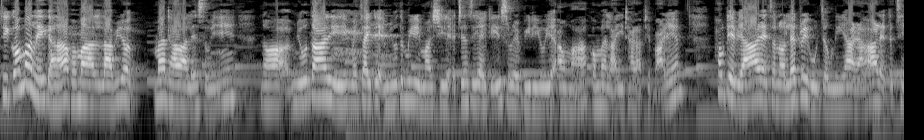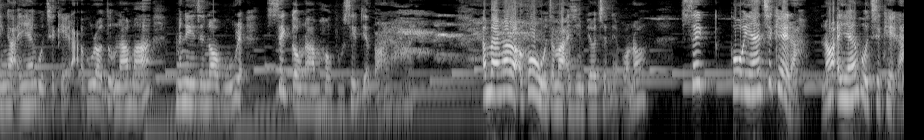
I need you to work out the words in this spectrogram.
ဒီ comment လေးကဘာမှလာပြီးတော့မှတ်ထားတာလဲဆိုရင်နော်အမျိုးသားတွေမကြိုက်တဲ့အမျိုးသမီးတွေမှရှိတဲ့အကျင့်စရိုက်တွေဆိုတဲ့ဗီဒီယိုရဲ့အောက်မှာ comment လာရေးထားတာဖြစ်ပါတယ်။ဟုတ်တယ်ဗျာတဲ့ကျွန်တော်လက်တွေ့ကိုကြုံနေရတာတဲ့တစ်ချိန်ကအရန်ကိုချစ်ခဲ့တာအခုတော့သူ့အနားမှာမနေချင်တော့ဘူးတဲ့စိတ်ကုံတာမဟုတ်ဘူးစိတ်ပြတ်သွားတာတဲ့အမှန်ကတော့အကိုကိုကျွန်မအရင်ပြောချင်တယ်ပေါ့နော်စိတ်ကိုအရန်ချစ်ခဲ့တာနော်အရန်ကိုချစ်ခဲ့တာ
